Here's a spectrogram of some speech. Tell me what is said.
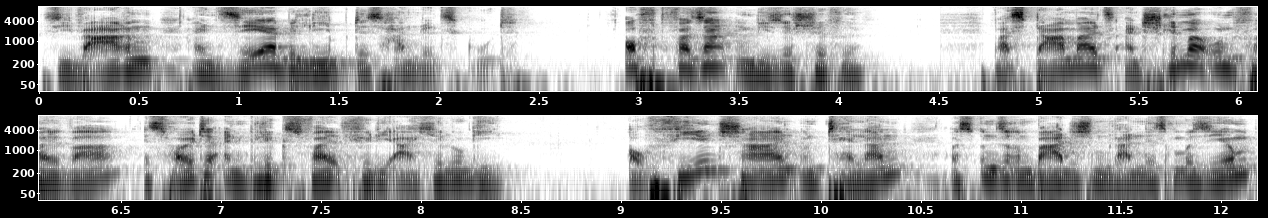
Sie waren ein sehr beliebtes Handelsgut. Oft versanken diese Schiffe. Was damals ein schlimmer Unfall war, ist heute ein Glücksfall für die Archäologie. Auf vielen Schalen und Tellern aus unserem Badischen Landesmuseum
